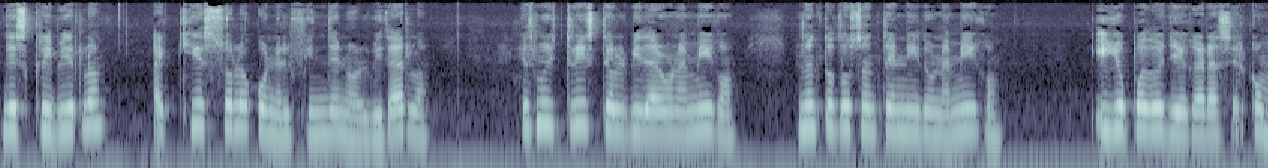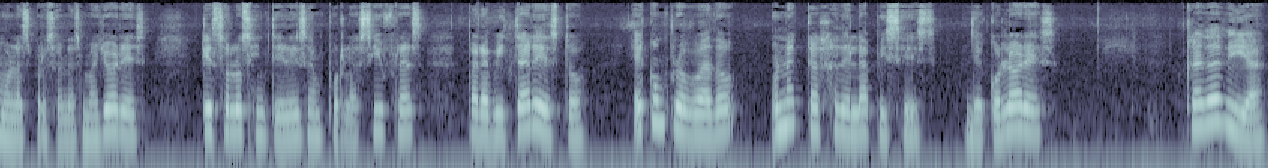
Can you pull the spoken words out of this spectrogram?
describirlo, aquí es solo con el fin de no olvidarlo. Es muy triste olvidar a un amigo. No todos han tenido un amigo y yo puedo llegar a ser como las personas mayores, que solo se interesan por las cifras. Para evitar esto, he comprobado una caja de lápices de colores. Cada día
